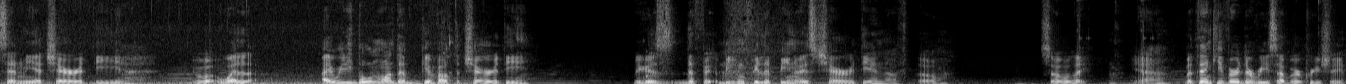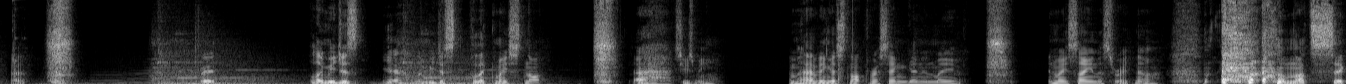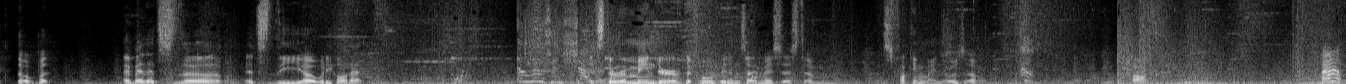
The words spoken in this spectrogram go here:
send me a charity. Well, I really don't want to give out the charity. Because the being Filipino is charity enough though. So like, yeah. But thank you for the resub. I appreciate that. Wait. Let me just, yeah, let me just collect my snot. Ah, excuse me. I'm having a snot rasengan in my in my sinus right now. I'm not sick though, but I bet it's the it's the uh, what do you call that? It's the remainder of the COVID inside my system. It's fucking my nose up. Oh. Ah!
